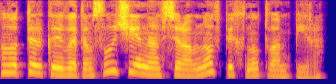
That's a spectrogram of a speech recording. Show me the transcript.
Вот только и в этом случае нам все равно впихнут вампира.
